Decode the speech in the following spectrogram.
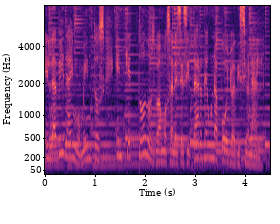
En la vida hay momentos en que todos vamos a necesitar de un apoyo adicional.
